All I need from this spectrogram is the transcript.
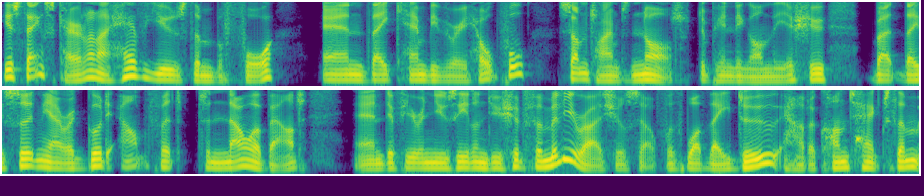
Yes, thanks, Carolyn. I have used them before and they can be very helpful, sometimes not, depending on the issue, but they certainly are a good outfit to know about. And if you're in New Zealand, you should familiarize yourself with what they do, how to contact them,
